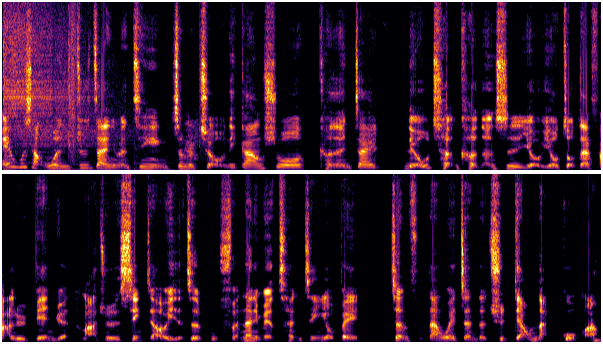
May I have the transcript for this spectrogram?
哎，我想问，就是在你们经营这么久，你刚刚说可能在流程可能是有有走在法律边缘的嘛，就是性交易的这部分。那你们曾经有被政府单位真的去刁难过吗？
